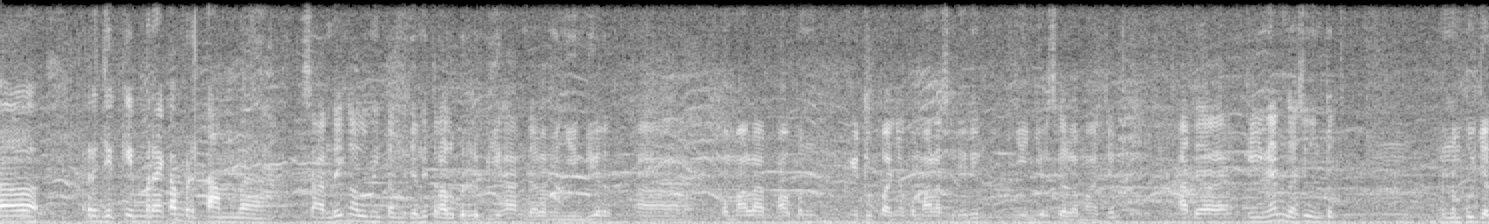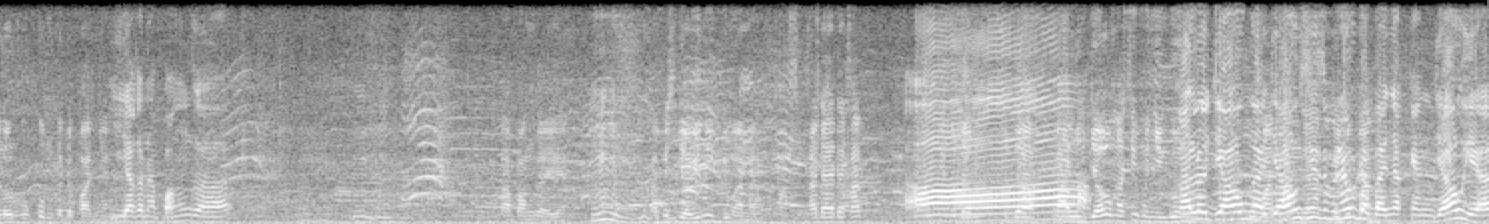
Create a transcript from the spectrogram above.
eh, rezeki mereka bertambah seandainya kalau Nikita Mirzani terlalu berlebihan dalam menyindir uh, Komala maupun kehidupannya Komala sendiri nyindir segala macam ada keinginan nggak sih untuk menempuh jalur hukum ke depannya iya kenapa enggak Mm-mm. apa enggak ya tapi sejauh ini gimana masih ada ada kan Ah. sudah, sudah terlalu jauh nggak sih menyinggung Kalau jauh nggak jauh sih sebenarnya udah banyak yang jauh ya.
